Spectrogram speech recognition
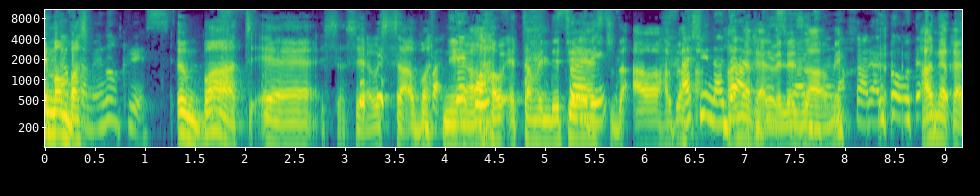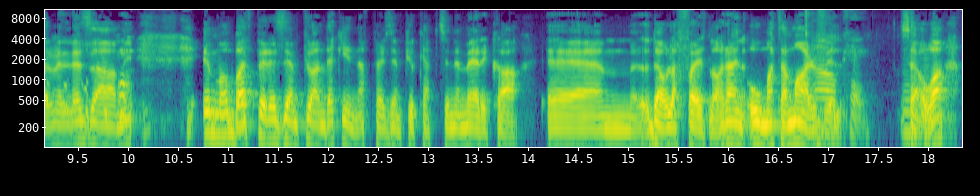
imma mbagħad imbagħad eh, issa sew issa qabatni hawn qed tagħmilli test daqqa waħda. Ħaneqel mill-eżami. Ħaneqel mill-eżami. Imma mbagħad pereżempju għandek jinnaf pereżempju Captain America daw l-affarijiet l-oħrajn huma ta' Marvel. Ah, Sewa, mhm.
